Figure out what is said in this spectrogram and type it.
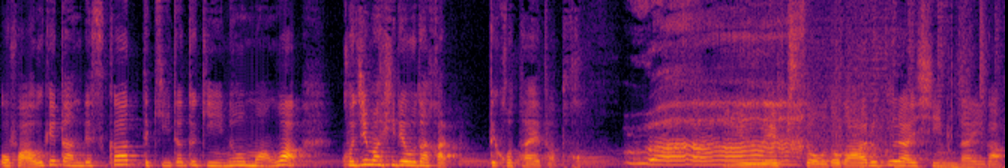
オファーを受けたんですか？って聞いた時にノーマンは「小島秀夫だから」って答えたと。うわいうエピソードがあるくらい信頼が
